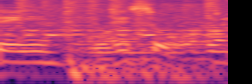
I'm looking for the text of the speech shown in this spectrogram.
facing disorder.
